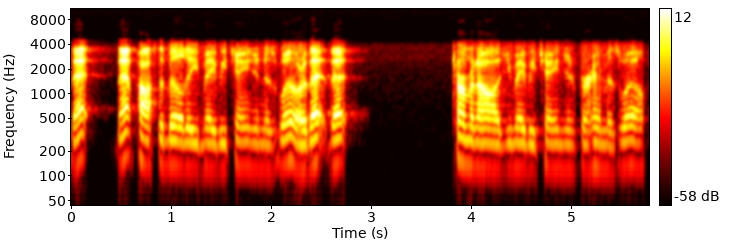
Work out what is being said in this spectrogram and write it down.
that that possibility may be changing as well, or that that terminology may be changing for him as well.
